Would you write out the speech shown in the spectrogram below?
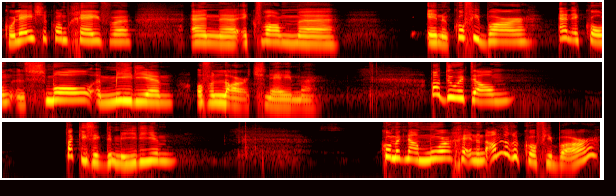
college kwam geven. En uh, ik kwam in een koffiebar en ik kon een small, een medium of een large nemen. Wat doe ik dan? kies ik de medium. Kom ik nou morgen in een andere koffiebar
